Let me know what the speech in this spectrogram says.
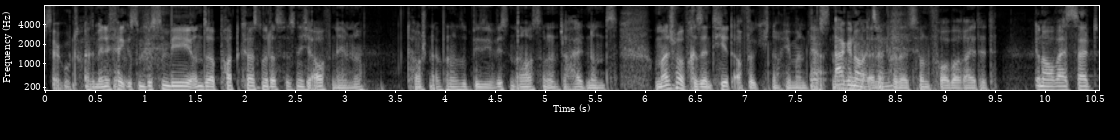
sehr gut. Also im Endeffekt ist es ein bisschen wie unser Podcast, nur dass wir es nicht aufnehmen, ne? Tauschen einfach nur so ein bisschen Wissen aus und unterhalten uns. Und manchmal präsentiert auch wirklich noch jemand was. Ja. ne? Ah, genau, Hat eine also- Präsentation vorbereitet. Genau, weil es halt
